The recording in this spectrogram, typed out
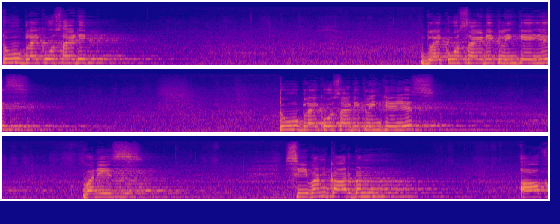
Two glycosidic glycosidic linkages two glycosidic linkages one is C one carbon of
